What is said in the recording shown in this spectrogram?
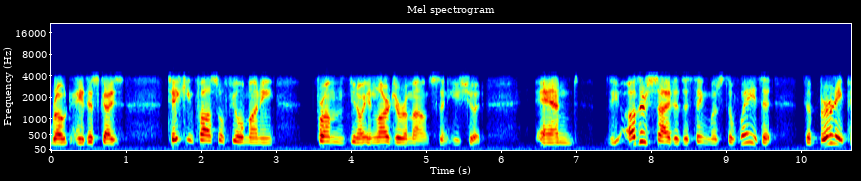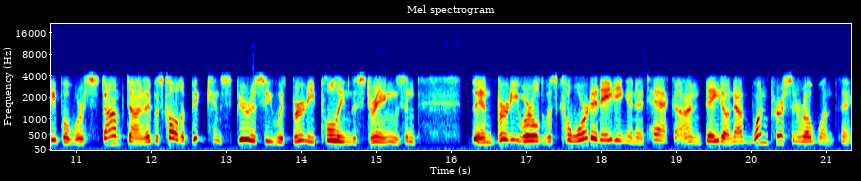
wrote, hey, this guy's taking fossil fuel money from, you know, in larger amounts than he should. And the other side of the thing was the way that the Bernie people were stomped on. It was called a big conspiracy with Bernie pulling the strings, and and Bernie World was coordinating an attack on Beto. Now, one person wrote one thing,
